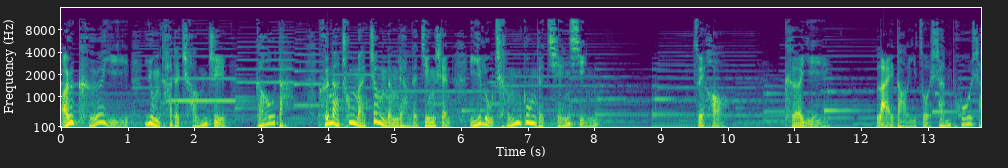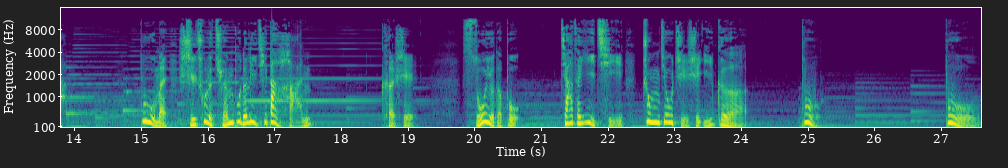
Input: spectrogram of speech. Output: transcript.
而可以用他的诚挚。高大和那充满正能量的精神，一路成功的前行。最后，可以来到一座山坡上，布们使出了全部的力气大喊。可是，所有的布加在一起，终究只是一个布。布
